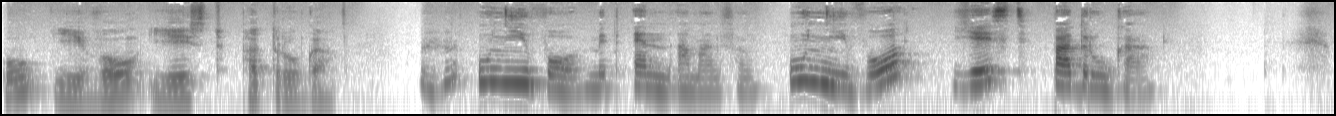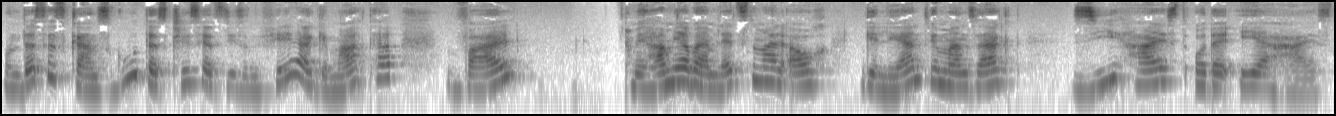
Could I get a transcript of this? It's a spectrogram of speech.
У его есть подруга. У него mit N am Anfang. У него есть подруга. Und das ist ganz gut, dass Chris jetzt diesen Fehler gemacht hat, weil wir haben ja beim letzten Mal auch gelernt, wie man sagt, sie heißt oder er heißt.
